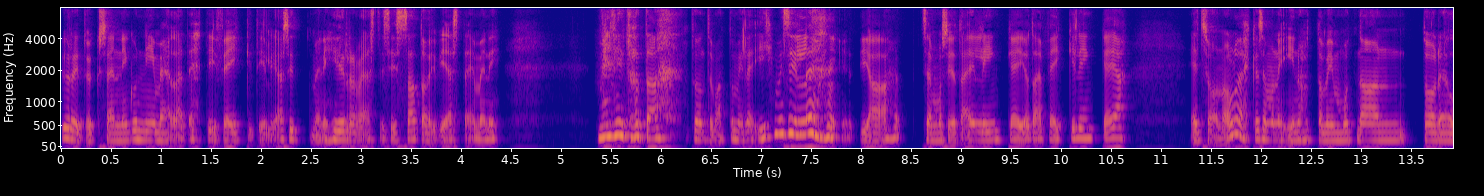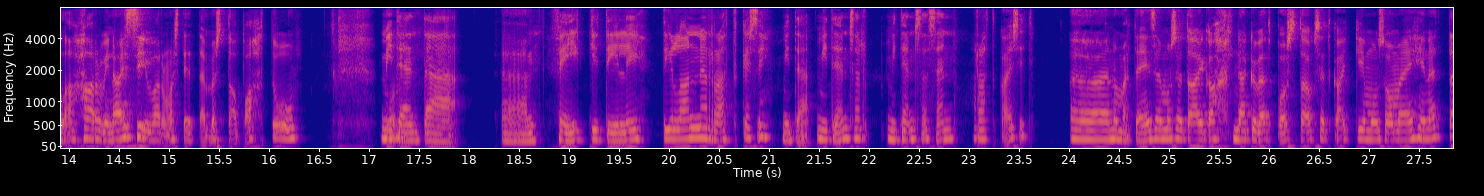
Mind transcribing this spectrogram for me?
yrityksen niin kuin nimellä tehtiin feikkitili ja sitten meni hirveästi, siis satoi viestejä meni, meni tota, tuntemattomille ihmisille ja semmoisia jotain linkkejä, jotain feikkilinkkejä. Että se on ollut ehkä semmoinen inhottavin, mutta nämä on todella harvinaisia varmasti, että tämmöistä tapahtuu. Miten tämä feikkitili tilanne ratkesi? Mitä, miten, sä, miten sä sen ratkaisit? Öö, no mä tein semmoiset aika näkyvät postaukset kaikkiin mun someihin, että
